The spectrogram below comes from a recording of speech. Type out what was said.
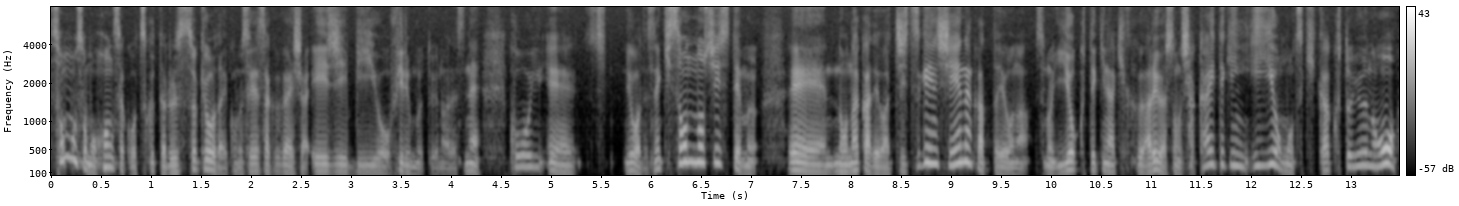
そもそも本作を作ったルッソ兄弟この制作会社 AGBO フィルムというのはですねこういう、えー、要はですね既存のシステム、えー、の中では実現しえなかったようなその意欲的な企画あるいはその社会的に意義を持つ企画というのを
